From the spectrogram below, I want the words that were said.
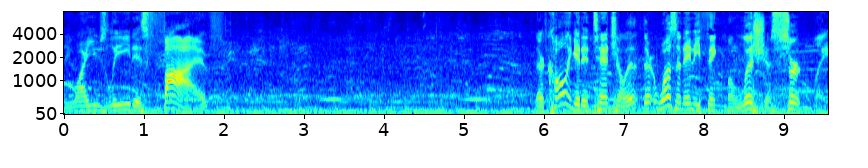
BYU's lead is five. They're calling it intentional. There wasn't anything malicious, certainly.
